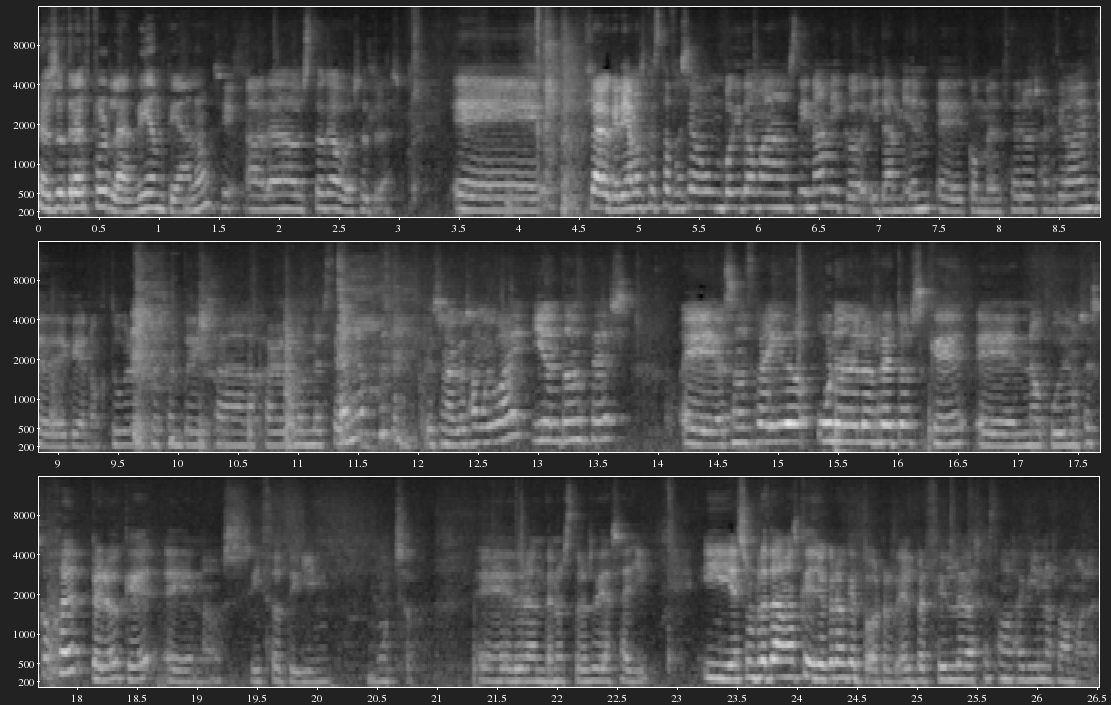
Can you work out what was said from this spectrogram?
nosotras por la ciencia, ¿no? Sí, ahora os toca a vosotras. Eh, claro, queríamos que esto fuese un poquito más dinámico y también eh, convenceros activamente de que en octubre os presentéis a la Hackathon de este año, que es una cosa muy guay. Y entonces eh, os hemos traído uno de los retos que no pudimos escoger, pero que nos hizo tiling mucho durante nuestros días allí. Y es un reto además que yo creo que por el perfil de las que estamos aquí nos va a molar.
